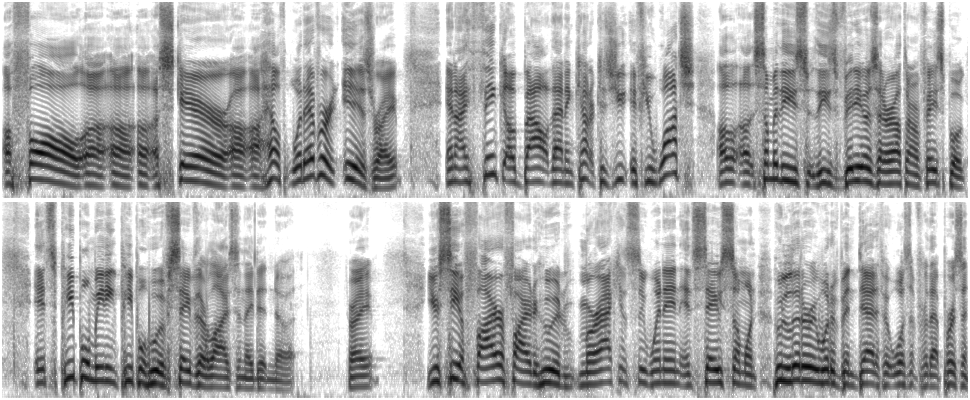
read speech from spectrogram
a fall, a, a, a scare, a, a, health, whatever it is, right? And I think about that encounter because you, if you watch uh, uh, some of these these videos that are out there on Facebook, it's people meeting people who have saved their lives and they didn't know it, right? You see a firefighter who had miraculously went in and saved someone who literally would have been dead if it wasn't for that person.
